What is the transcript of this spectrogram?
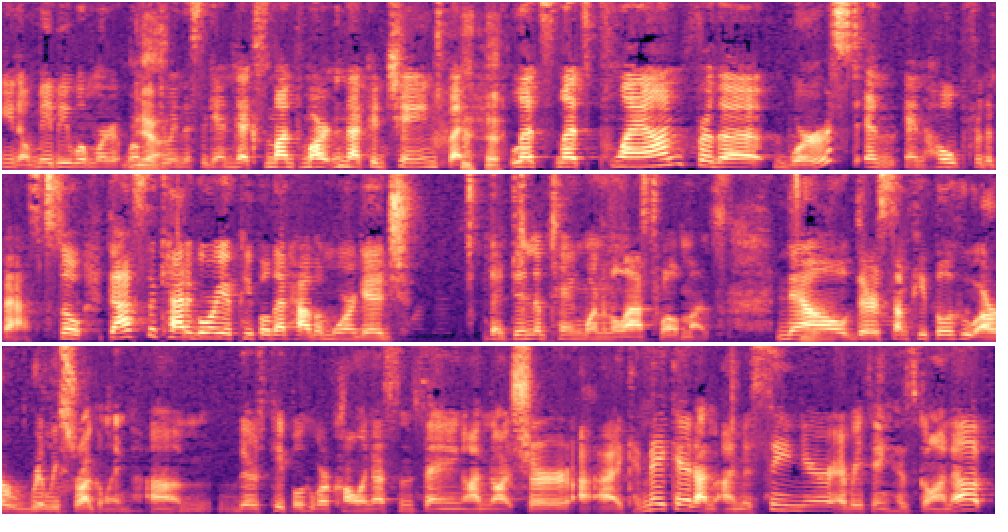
you know, maybe when we're when yeah. we're doing this again next month, Martin, that could change. But let's let's plan for the worst and and hope for the best. So that's the category of people that have a mortgage that didn't obtain one in the last 12 months. Now, there's some people who are really struggling. Um, there's people who are calling us and saying, I'm not sure I can make it. I'm, I'm a senior. Everything has gone up.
